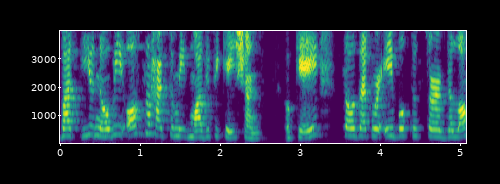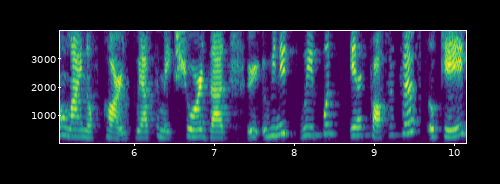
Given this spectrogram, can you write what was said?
But, you know, we also had to make modifications, okay, so that we're able to serve the long line of cars. We have to make sure that we need we put in processes okay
